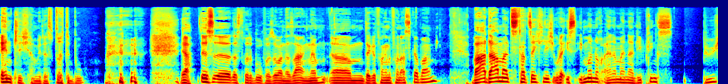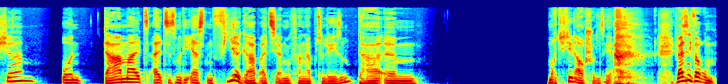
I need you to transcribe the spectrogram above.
Endlich haben wir das dritte Buch. ja, ist äh, das dritte Buch, was soll man da sagen, ne? Ähm, der Gefangene von Azkaban. War damals tatsächlich oder ist immer noch einer meiner Lieblingsbücher und damals, als es nur die ersten vier gab, als ich angefangen habe zu lesen, da ähm, mochte ich den auch schon sehr. Ich weiß nicht warum.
